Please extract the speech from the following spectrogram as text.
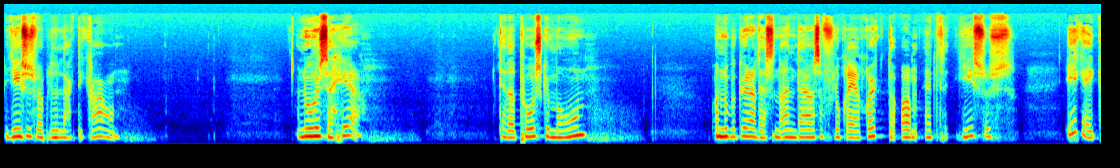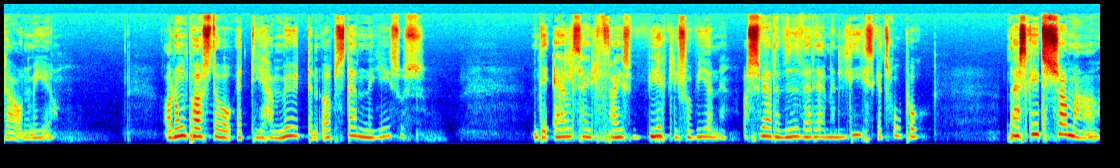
Jesus var blevet lagt i graven. Og nu er vi så her. Det har været påske morgen. Og nu begynder der sådan noget, der også at florere rygter om, at Jesus ikke er i graven mere. Og nogen påstår, at de har mødt den opstandende Jesus. Men det er altså faktisk virkelig forvirrende og svært at vide, hvad det er, man lige skal tro på. Der er sket så meget.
